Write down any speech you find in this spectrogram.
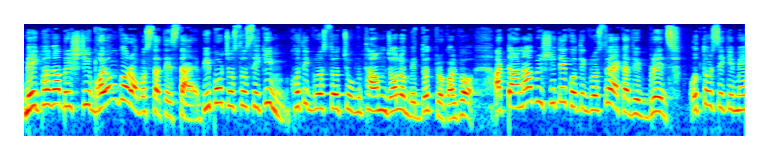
মেঘভাঙা বৃষ্টি ভয়ঙ্কর অবস্থা তেস্তায় বিপর্যস্ত সিকিম, ক্ষতিগ্রস্ত চুংথাম জলবিদ্যুৎ প্রকল্প আর টানা বৃষ্টিতে ক্ষতিগ্রস্ত একাধিক ব্রিজ। উত্তর সিকিমে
